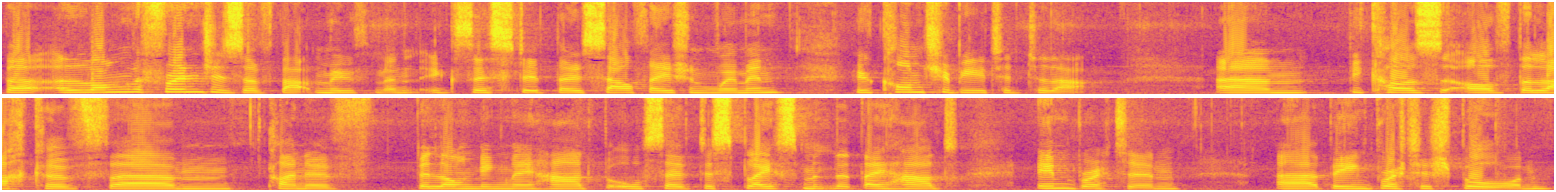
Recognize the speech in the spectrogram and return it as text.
But along the fringes of that movement existed those South Asian women who contributed to that um, because of the lack of um, kind of belonging they had, but also displacement that they had in Britain, uh, being British born,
